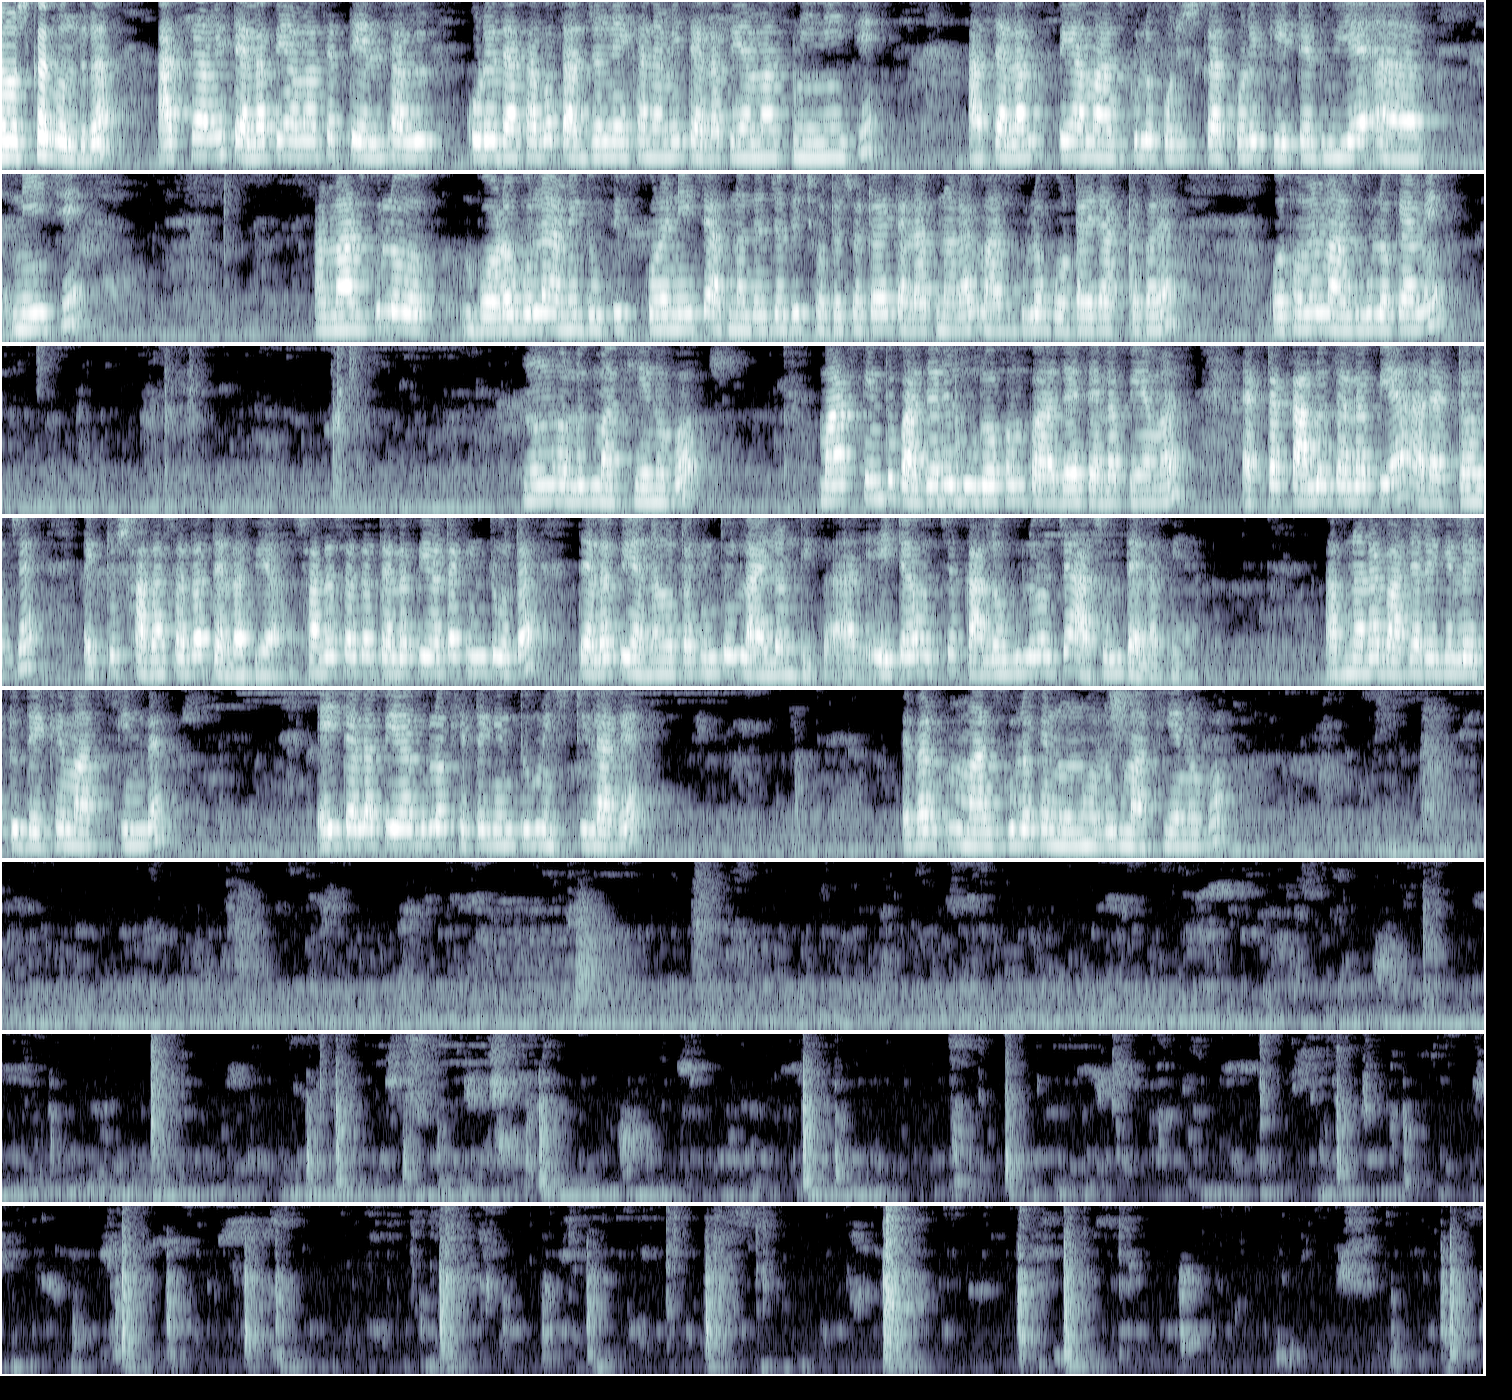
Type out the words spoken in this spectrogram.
নমস্কার বন্ধুরা। আজকে আমি তেলাপিয়া মাছের তেল ঝাল করে দেখাবো, তার জন্য এখানে আমি তেলাপিয়া মাছ নিয়ে নিয়েছি। আর তেলাপিয়া মাছগুলো পরিষ্কার করে কেটে ধুয়ে নিয়েছি। আর মাছগুলো বড় বলে আমি দু পিস করে নিয়েছি। আপনাদের যদি ছোট ছোট হয়, তাহলে আপনারা মাছগুলো গোটায় রাখতে পারেন। প্রথমে মাছগুলোকে আমি নুন, হলুদ মাখিয়ে নেব। মাছ কিন্তু বাজারে দু রকম পাওয়া যায় তেলাপিয়া মাছ। একটা কালো তেলাপিয়া আর একটা হচ্ছে একটু সাদা সাদা তেলাপিয়া। সাদা সাদা তেলাপিয়াটা কিন্তু ওটা তেলাপিয়া না, ওটা কিন্তু লাইলন টিকা। আর এইটা হচ্ছে কালোগুলো হচ্ছে আসল তেলাপিয়া। আপনারা বাজারে গেলে একটু দেখে মাছ কিনবেন। এই তেলাপিয়াগুলো খেতে কিন্তু মিষ্টি লাগে। এবার মাছগুলোকে নুন, হলুদ মাখিয়ে নেব।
